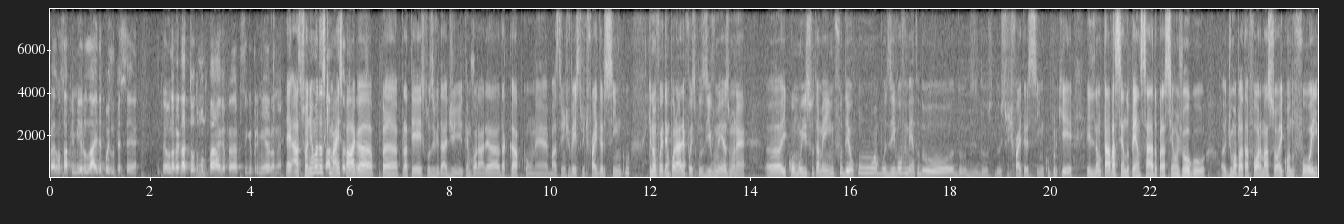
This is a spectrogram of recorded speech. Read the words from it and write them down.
Para lançar primeiro lá e depois no PC. Então, na verdade, todo mundo paga pra conseguir o primeiro, né? É, a Sony é uma das que mais paga pra, pra ter exclusividade temporária da Capcom, né? Basta a gente ver Street Fighter V, que não foi temporária, foi exclusivo mesmo, né? Uh, e como isso também fudeu com o desenvolvimento do, do, do, do Street Fighter V, porque ele não estava sendo pensado para ser um jogo uh, de uma plataforma só, e quando foi,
